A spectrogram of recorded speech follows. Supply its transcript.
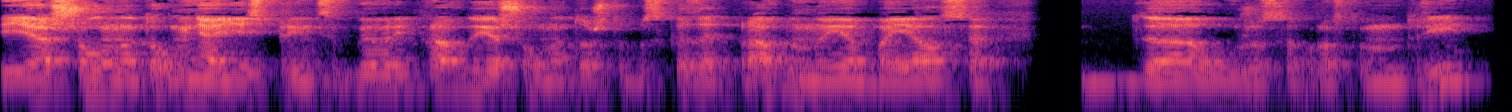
И я шел на то, у меня есть принцип говорить правду, я шел на то, чтобы сказать правду, но я боялся до ужаса просто внутри.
